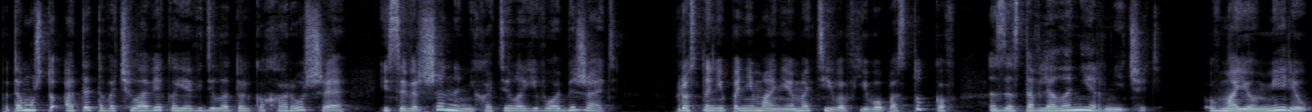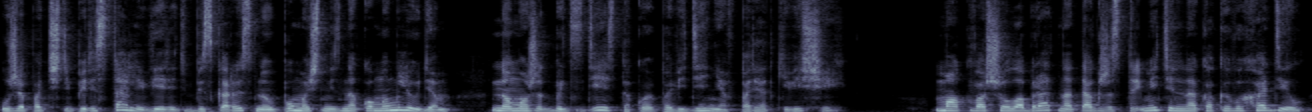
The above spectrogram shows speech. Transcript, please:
Потому что от этого человека я видела только хорошее и совершенно не хотела его обижать. Просто непонимание мотивов его поступков заставляло нервничать. В моем мире уже почти перестали верить в бескорыстную помощь незнакомым людям, но может быть здесь такое поведение в порядке вещей. Мак вошел обратно так же стремительно, как и выходил,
